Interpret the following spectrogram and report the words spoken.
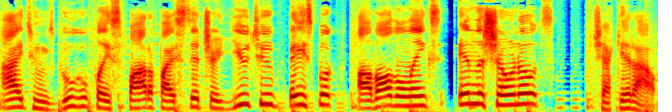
iTunes, Google Play, Spotify, Stitcher, YouTube, Facebook. I'll have all the links in the show notes. Check it out.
